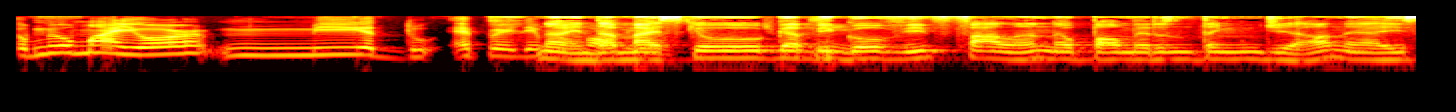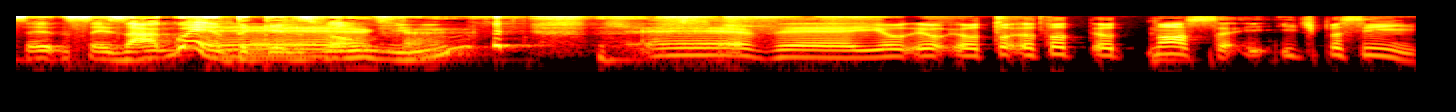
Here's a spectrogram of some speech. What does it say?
o meu maior medo é perder Não, pro ainda Palmeiras. mais que o Tipo Gabigol vive falando, né? O Palmeiras não tem mundial, né? Aí vocês aguentam que eles É, vão vir. É, velho, eu, eu, eu tô. Eu tô eu- nossa, e, e, tipo assim,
